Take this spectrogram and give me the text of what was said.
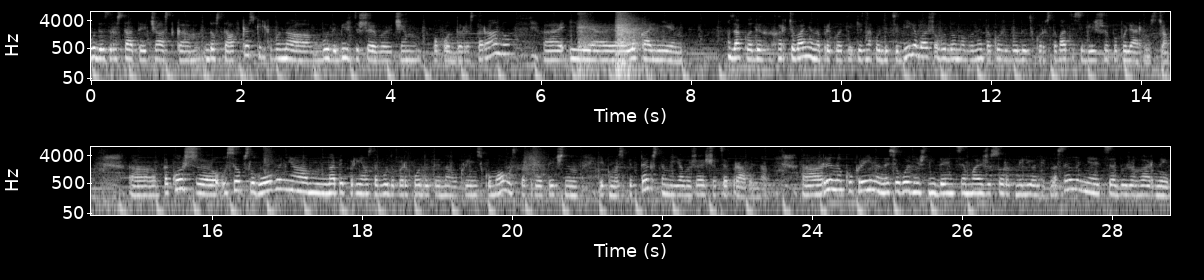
Буде зростати частка доставки, оскільки вона буде більш дешевою, ніж поход до ресторану. І локальні Заклади харчування, наприклад, які знаходяться біля вашого дому, вони також будуть користуватися більшою популярністю. Е, Також е, усе обслуговування на підприємства буде переходити на українську мову з патріотичним якимось підтекстом. і Я вважаю, що це правильно. Е, Ринок України на сьогоднішній день це майже 40 мільйонів населення, і це дуже гарний.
